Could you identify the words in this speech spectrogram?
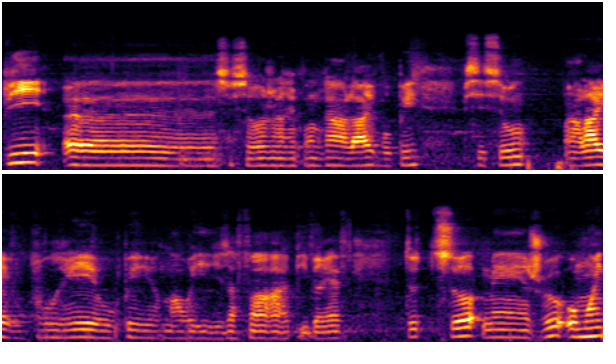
Puis euh, c'est ça, je répondrai en live au pire. Puis c'est ça. En live, vous pourrez au pire m'envoyer des affaires, puis bref, tout ça. Mais je veux au moins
